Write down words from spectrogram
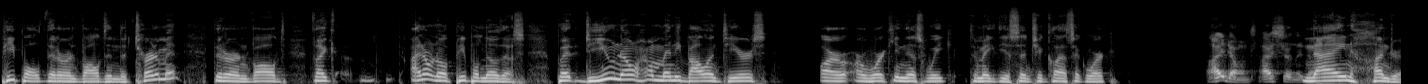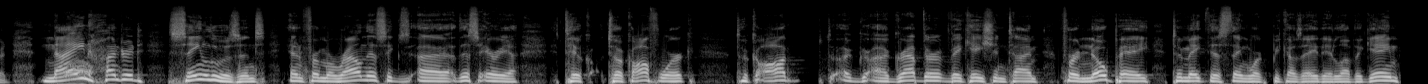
people that are involved in the tournament that are involved. Like, I don't know if people know this, but do you know how many volunteers are are working this week to make the Ascension Classic work? I don't. I certainly don't. 900 900 St. Louisans and from around this uh, this area took took off work took off uh, uh, grabbed their vacation time for no pay to make this thing work because a they love the game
